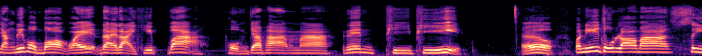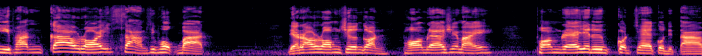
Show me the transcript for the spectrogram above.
อย่างที่ผมบอกไว้หลาย ๆ คลิปว่า ผมจะพามาเล่น PP เออ วันนี้ทุนเรามา 4,936 บาท เดี๋ยวเราลองเชิญก่อน พร้อมแล้วใช่ไหม พร้อมแล้วอย่าลืมกดแชร์กดติดตาม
